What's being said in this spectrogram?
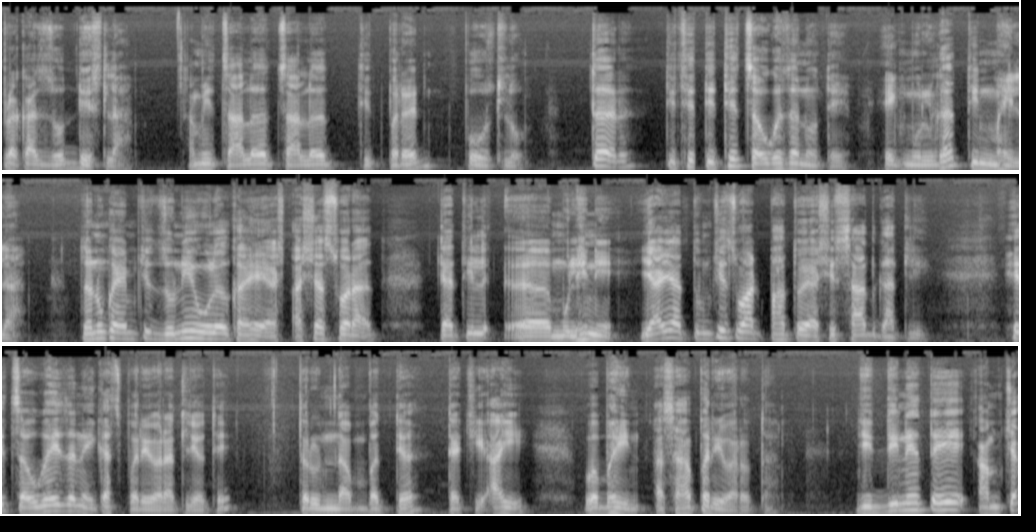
प्रकाशझोत दिसला. आम्ही चालत चालत तिथपर्यंत पोहोचलो. तर तिथे तिथे चौघजण होते. एक मुलगा तीन महिला. जणू काय आमची जुनी ओळख आहे अशा स्वरात त्यातील मुलीने या या तुमचीच वाट पाहतोय अशी साथ घातली. हे चौघहीजण एकाच परिवारातले होते. तरुण दाम्पत्य त्याची आई व बहीण असा हा परिवार होता. जिद्दीने ते आमच्या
